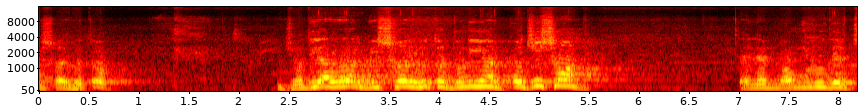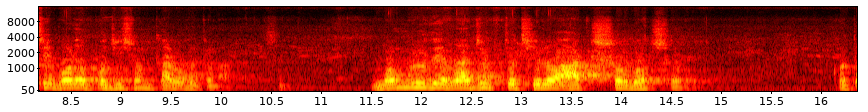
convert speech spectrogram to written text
বিষয় হতো যদি আল্লাহর বিষয় হতো দুনিয়ার পজিশন তাহলে নমরুদের চেয়ে বড় পজিশন কারও হতো না। নমরুদের রাজত্ব ছিল আটশো বৎসরে। কত?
